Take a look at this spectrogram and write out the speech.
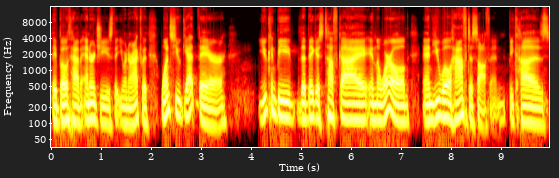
they both have energies that you interact with. Once you get there you can be the biggest tough guy in the world and you will have to soften because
